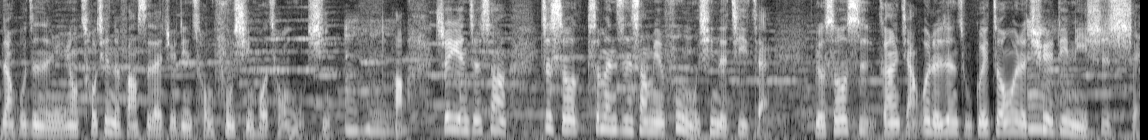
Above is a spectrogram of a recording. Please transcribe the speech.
让户政人员用抽签的方式来决定从父姓或从母姓。嗯哼，好所以原则上，这时候身份证上面父母亲的记载，有时候是刚才讲，为了认祖归宗，为了确定你是谁，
